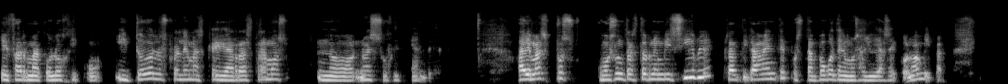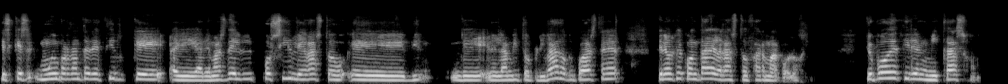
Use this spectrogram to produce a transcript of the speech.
eh, farmacológico y todos los problemas que arrastramos no, no es suficiente. Además, pues como es un trastorno invisible, prácticamente, pues tampoco tenemos ayudas económicas. Es que es muy importante decir que, eh, además del posible gasto eh, en el ámbito privado que puedas tener, tenemos que contar el gasto farmacológico. Yo puedo decir en mi caso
